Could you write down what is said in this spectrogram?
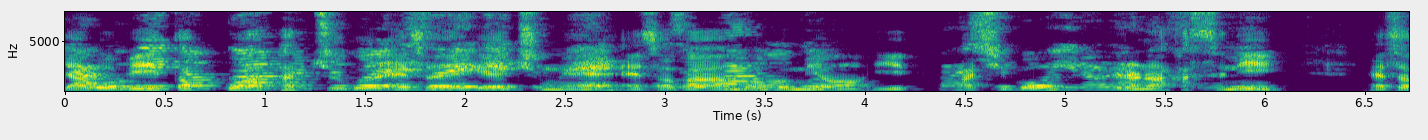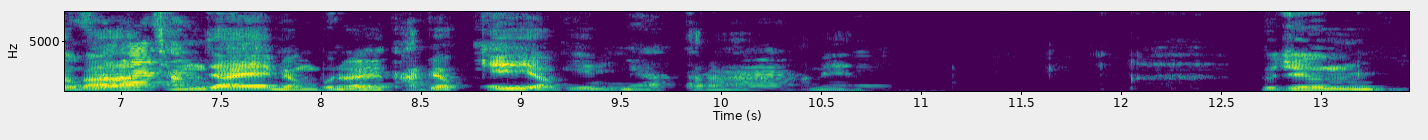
야곱이 떡과 팥죽을 에서에게 주매 에서가 먹으며 이- 마시고 일어나 갔으니 에서가 장자의 명분을 가볍게 여기니었더라 아멘 요즘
